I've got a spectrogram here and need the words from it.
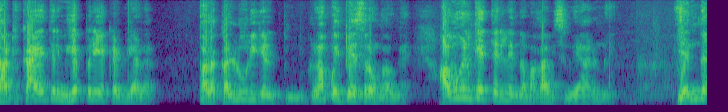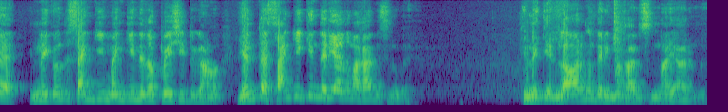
டாக்டர் காயத்ரி மிகப்பெரிய கல்வியாளர். பல கல்லூரிகள்லாம் போய் பேசுகிறவங்க அவங்க. அவங்களுக்கே தெரியல இந்த மகாவிஷ்ணு யாருன்னு. எந்த இன்னைக்கு வந்து சங்கி மங்கின்னு ஏதோ பேசிட்டு இருக்கானோ. எந்த சங்கிக்கும் தெரியாது மகாவிஷ்ணுவை. இன்னைக்கு எல்லாருக்கும் தெரியும் மகாவிஷ்ணுனா யாருன்னு.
